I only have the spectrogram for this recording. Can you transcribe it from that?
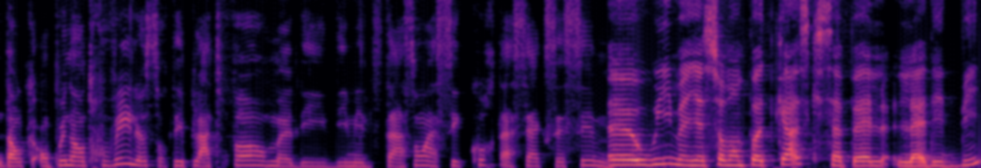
donc, on peut en trouver là, sur tes plateformes des, des méditations assez courtes, assez accessibles. Euh, oui, mais il y a sur mon podcast qui s'appelle It Be,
